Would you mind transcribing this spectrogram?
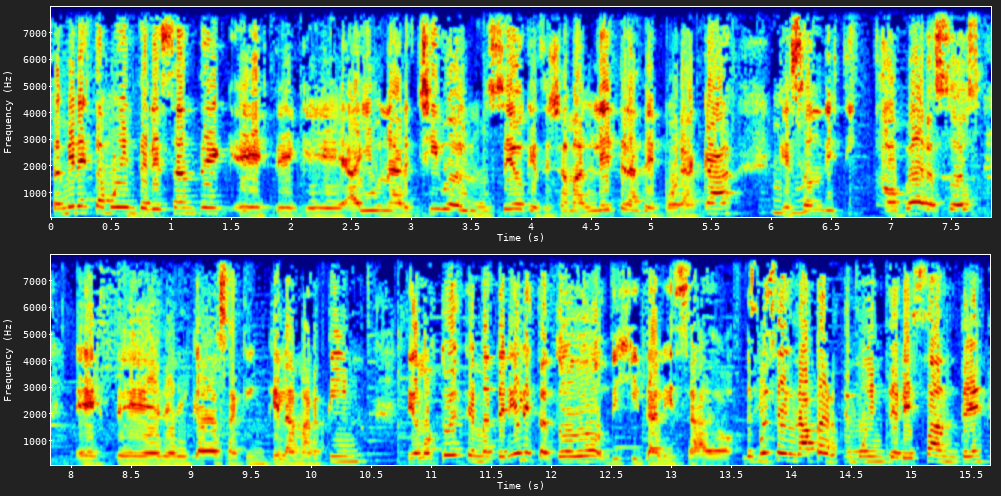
También está muy interesante este, que hay un archivo del museo que se llama Letras de por acá, que son distintos versos este, dedicados a Quinquela Martín. Digamos, todo este material está todo digitalizado. Después hay una parte muy interesante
